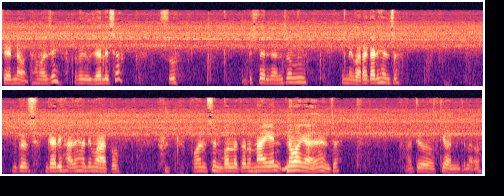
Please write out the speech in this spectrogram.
सेड ठाउँमा चाहिँ अलिकति उज्यालो छ। सो बिस्तारै जान्छौँ किनभने घर गाली खान्छ। बिकज गाली खाँदै खाँदै म आएको। पर्मिसन बल्ल तल मागे नमागे भने हुन्छ त्यो के भन्नु त्यसलाई अब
